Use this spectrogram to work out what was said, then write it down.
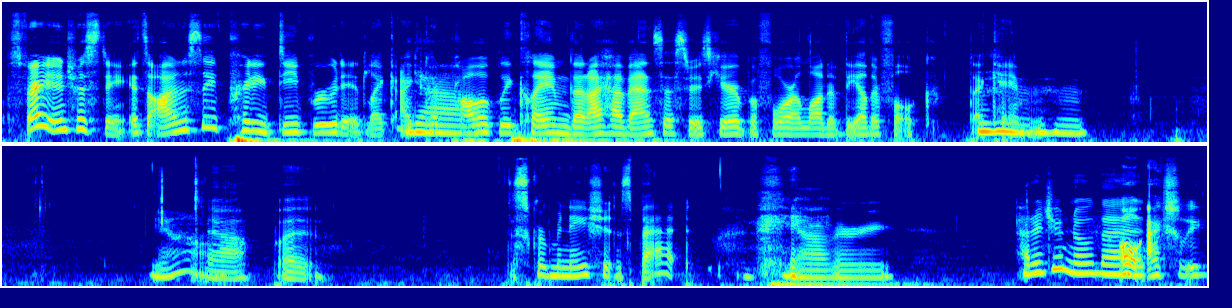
It's very interesting. It's honestly pretty deep rooted. Like I Yeah. could probably claim that I have ancestors here before a lot of the other folk that came. Yeah. Yeah, but discrimination is bad. Yeah, very. How did you know that Oh, actually,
